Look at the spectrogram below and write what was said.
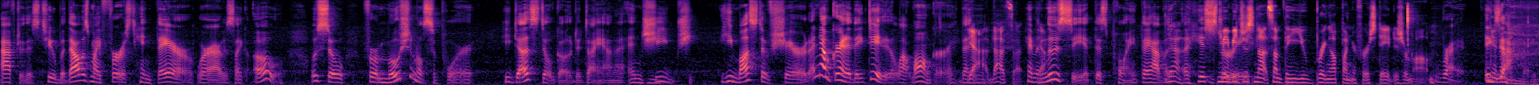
after this too. But that was my first hint there, where I was like, "Oh, oh, so for emotional support, he does still go to Diana, and she mm. she he must have shared. And now, granted, they dated a lot longer than yeah, that's a, him and yeah. Lucy at this point. They have a, yeah. a history. Maybe just not something you bring up on your first date as your mom. Right. Exactly. You know?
